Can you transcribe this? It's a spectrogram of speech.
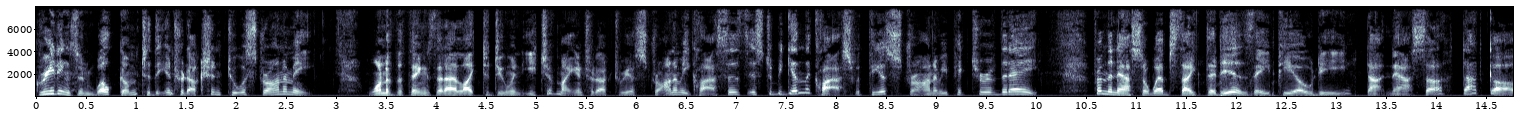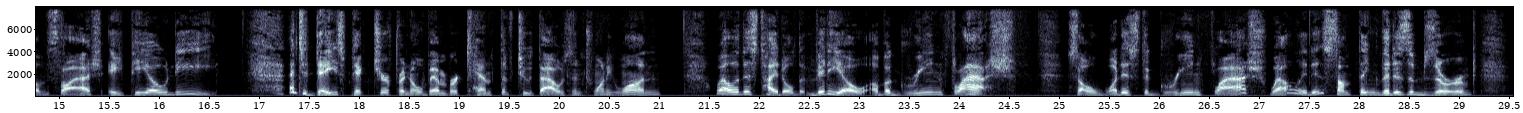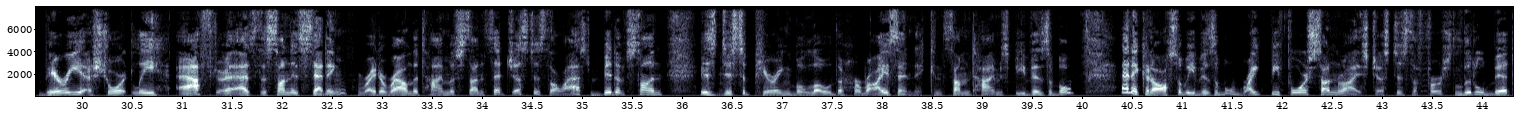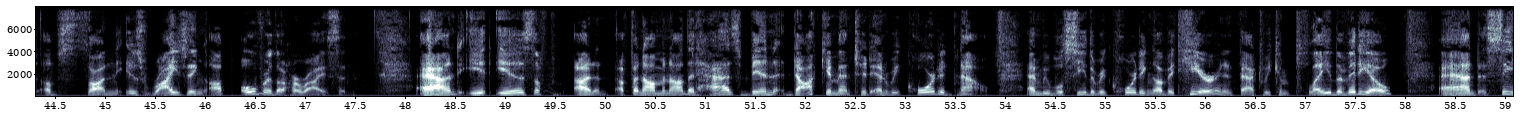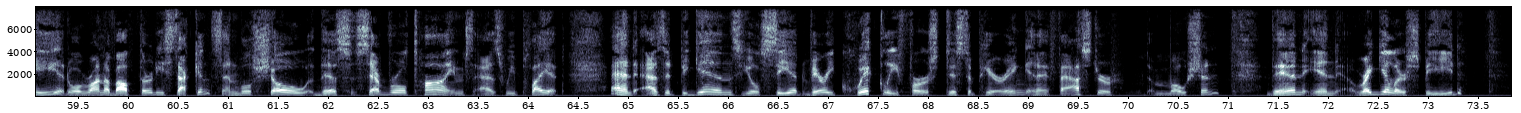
Greetings and welcome to the introduction to astronomy. One of the things that I like to do in each of my introductory astronomy classes is to begin the class with the astronomy picture of the day from the NASA website that is apod.nasa.gov apod. And today's picture for November 10th of 2021. Well, it is titled video of a green flash. So what is the green flash? Well, it is something that is observed very uh, shortly after as the sun is setting right around the time of sunset, just as the last bit of sun is disappearing below the horizon. It can sometimes be visible and it can also be visible right before sunrise, just as the first little bit of sun is rising up over the horizon. And it is a, a, a, phenomenon that has been documented and recorded now. And we will see the recording of it here. And in fact, we can play the video and see it will run about 30 seconds and we'll show this several times as we play it. And as it begins, you'll see it very quickly first disappearing in a faster motion, then in regular speed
